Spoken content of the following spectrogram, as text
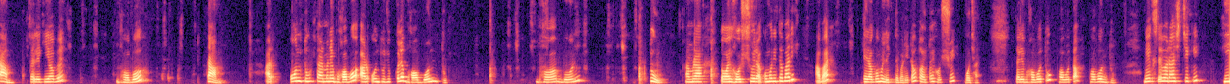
তাম। তাহলে কি হবে? ভব তাম। আর অন্তু, তার মানে ভব আর অন্তু যোগ করলে ভবন্তু। ভবন টু আমরা তয় হস্য এরকমও দিতে পারি, আবার এরকমও লিখতে পারি। এটাও তয় তয়, হস্যই বোঝায়। তাহলে ভবতু, ভবতম, ভবন্তু। নেক্সট এবার আসছে কি? হি।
